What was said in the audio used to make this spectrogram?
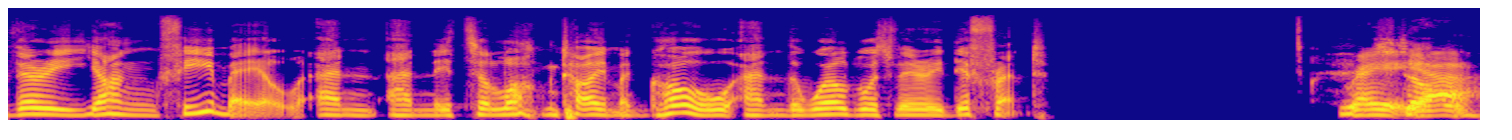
very young female and and it's a long time ago and the world was very different Right. So, yeah.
